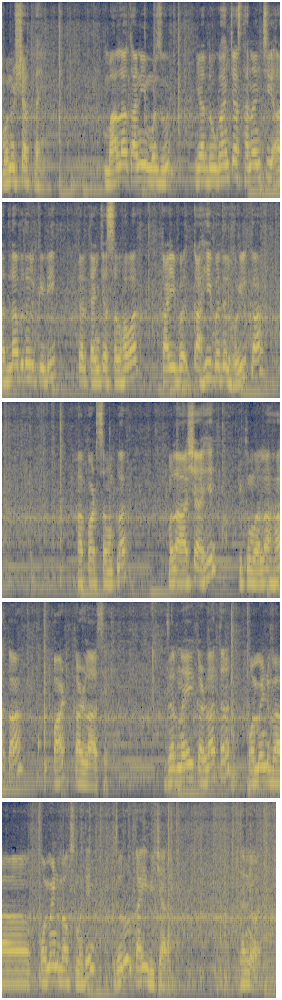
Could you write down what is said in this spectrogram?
मनुष्यात नाही. मालक आणि मजूर या दोघांच्या स्थानांची अदलाबदल केली तर त्यांच्या स्वभावात काही ब काही बदल होईल का? हा पाठ संपला. मला आशा आहे की तुम्हाला हा का पाठ कळला असेल. जर नाही कळला तर कॉमेंट बा कॉमेंट बॉक्समध्ये जरूर काही विचारा. धन्यवाद.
